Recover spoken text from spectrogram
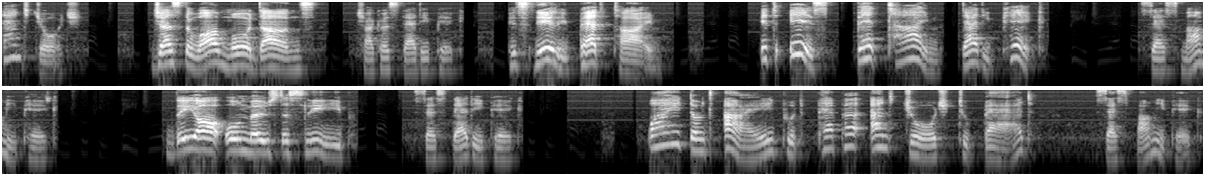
and George. Just one more dance, chuckles Daddy Pig. It's nearly bedtime. It is bedtime, Daddy Pig, says Mommy Pig. They are almost asleep, says Daddy Pig. Why don't I put Peppa and George to bed? says Mommy Pig.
